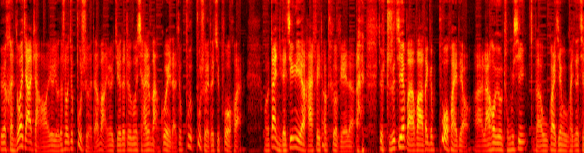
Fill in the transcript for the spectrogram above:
因为很多家长啊，有有的时候就不舍得嘛，因为觉得这个东西还是蛮贵的，就不不舍得去破坏。哦，但你的经历啊还非常特别的，就直接把把那个破坏掉啊，然后又重新把五块钱五块钱去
